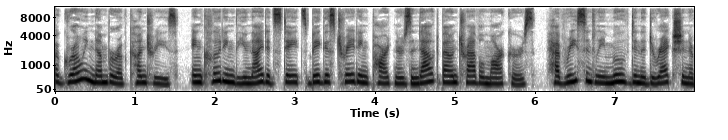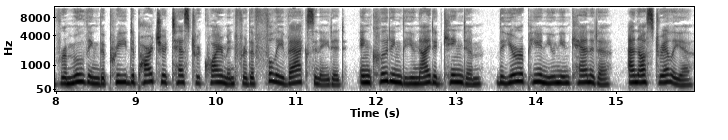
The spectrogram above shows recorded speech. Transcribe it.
A growing number of countries, including the United States' biggest trading partners and outbound travel markers, have recently moved in the direction of removing the pre departure test requirement for the fully vaccinated, including the United Kingdom, the European Union, Canada, and Australia.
